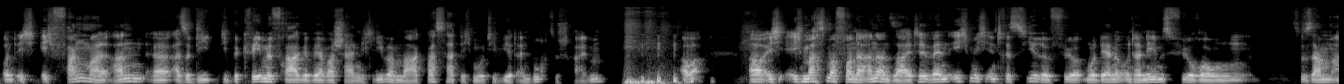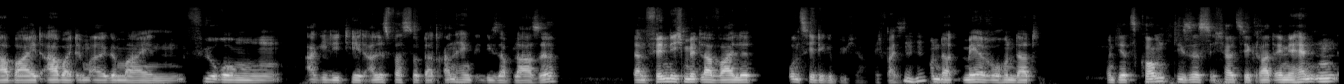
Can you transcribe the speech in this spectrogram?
Und ich, ich fange mal an. Äh, also die, die bequeme Frage wäre wahrscheinlich, lieber Marc, was hat dich motiviert, ein Buch zu schreiben? aber, aber ich, ich mache es mal von der anderen Seite. Wenn ich mich interessiere für moderne Unternehmensführung, Zusammenarbeit, Arbeit im Allgemeinen, Führung, Agilität, alles, was so da dran hängt in dieser Blase, dann finde ich mittlerweile unzählige Bücher. Ich weiß nicht, mhm. hundert, mehrere hundert. Und jetzt kommt dieses, ich halte es hier gerade in den Händen,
